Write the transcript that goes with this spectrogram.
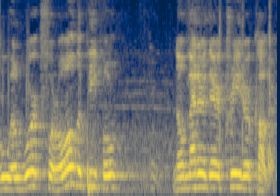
who will work for all the people, no matter their creed or color.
